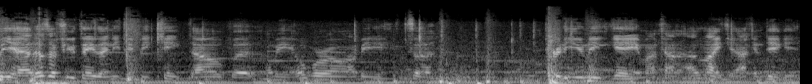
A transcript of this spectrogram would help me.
So, yeah, there's a few things that need to be kinked out, but, I mean, overall, I mean, it's a pretty unique game. I kind of I like it. I can dig it.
